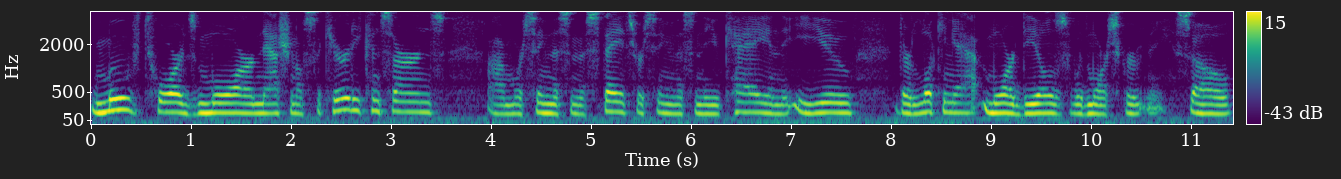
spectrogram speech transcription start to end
move towards more national security concerns, um, we're seeing this in the states, we're seeing this in the UK, in the EU. They're looking at more deals with more scrutiny. So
